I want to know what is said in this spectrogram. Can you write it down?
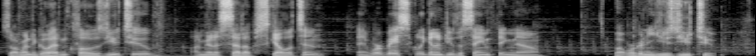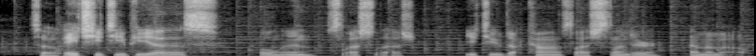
So I'm going to go ahead and close YouTube. I'm going to set up Skeleton. And we're basically going to do the same thing now, but we're going to use YouTube. So https colon slash slash youtube.com slash slender MMO.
